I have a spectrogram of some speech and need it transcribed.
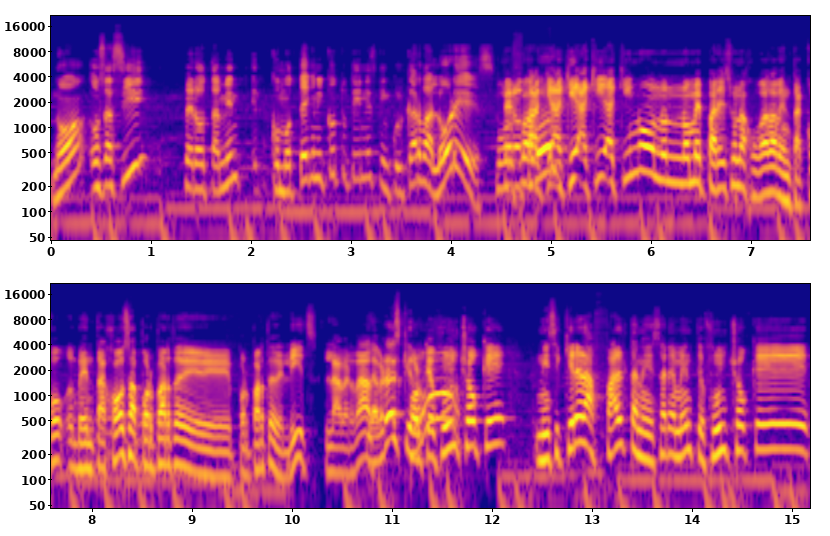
¿No? O sea, sí, pero también eh, como técnico tú tienes que inculcar valores. Por Pero favor. aquí, aquí, aquí, aquí no, no, no me parece una jugada ventaco- ventajosa por parte de, por parte de Leeds, la verdad. La verdad es que Porque no. fue un choque, ni siquiera era falta necesariamente, fue un choque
